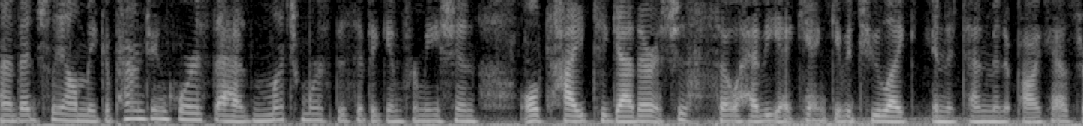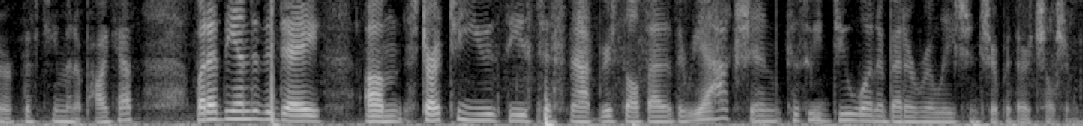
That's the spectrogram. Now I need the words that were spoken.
Eventually, I'll make a parenting course that has much more specific information all tied together. It's just so heavy. I can't give it to you like in a 10 minute podcast or a 15 minute podcast. But at the end of the day, um, start to use these to snap yourself out of the reaction because we do want a better relationship with our children.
